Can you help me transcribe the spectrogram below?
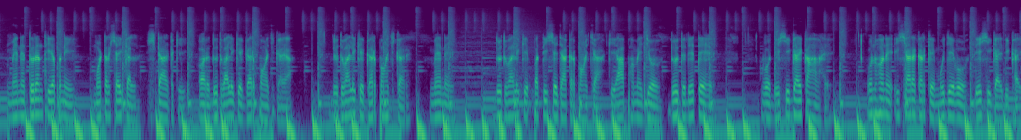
मैंने तुरंत ही अपनी मोटरसाइकिल स्टार्ट की और दूध वाले के घर पहुँच गया। दूध वाले के घर पहुंचकर मैंने दूध वाले के पति से जाकर पहुँचा कि आप हमें जो दूध देते हैं वो देसी गाय कहाँ है? उन्होंने इशारा करके मुझे वो देसी गाय दिखाई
